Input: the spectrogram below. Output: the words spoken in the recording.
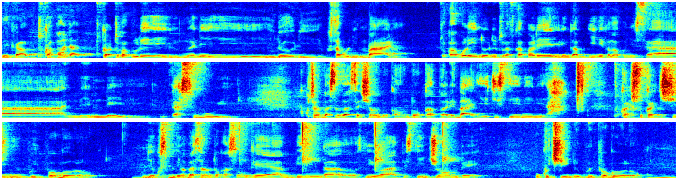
nika tukapanda tukatoka kule nani Idodi kwa sababu ni mbali. Toka kule Idodi tukafika pale Iringa mjini kama kwenye saa nne nne hivi asubuhi. Kuta basi basi shaondoka ondoka pale budget si nini. Ah, tukashuka chini huku Ipogoro huku. Kuja kusubiri mabasi yanatoka Songea, Mbinga, sijui wapi, sijui Njombe. Huku chini huku Ipogoro huku. Mm.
